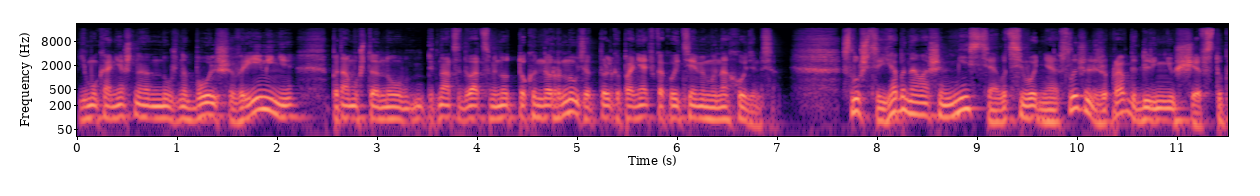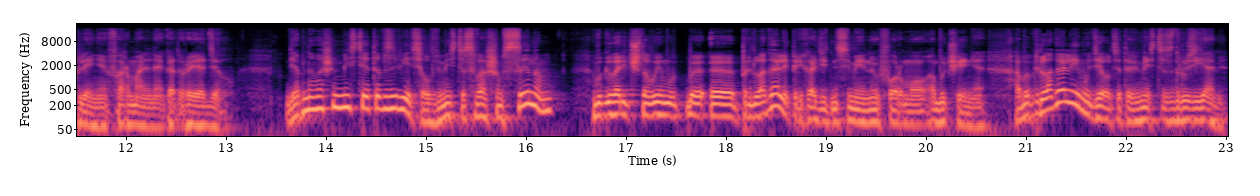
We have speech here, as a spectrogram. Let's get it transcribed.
ему, конечно, нужно больше времени, потому что ну, 15-20 минут только нырнуть, это только понять, в какой теме мы находимся. Слушайте, я бы на вашем месте, вот сегодня, слышали же, правда, длиннющее вступление формальное, которое я делал? Я бы на вашем месте это взвесил вместе с вашим сыном, вы говорите, что вы ему э, э, предлагали переходить на семейную форму обучения, а вы предлагали ему делать это вместе с друзьями?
